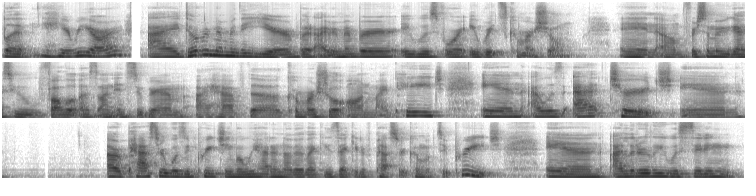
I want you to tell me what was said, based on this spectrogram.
but here we are i don't remember the year but i remember it was for a ritz commercial and um, for some of you guys who follow us on Instagram, I have the commercial on my page. And I was at church and our pastor wasn't preaching, but we had another like executive pastor come up to preach. And I literally was sitting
